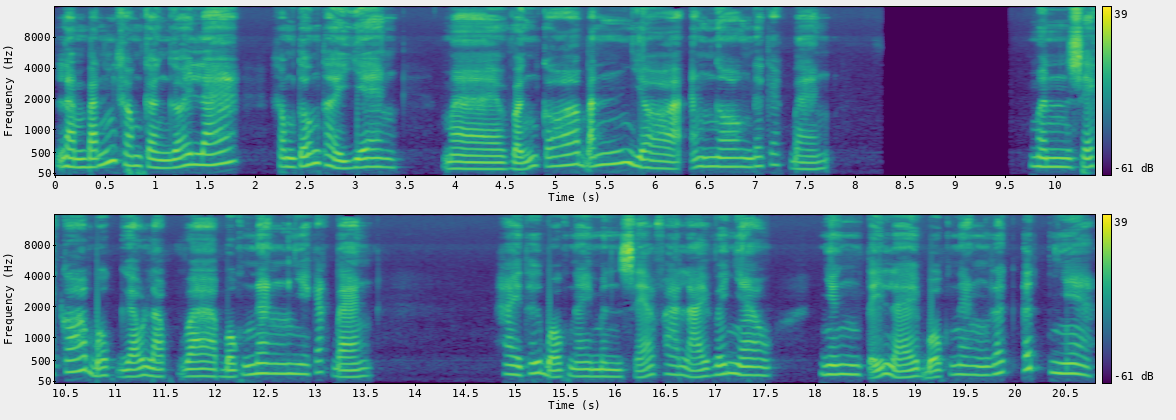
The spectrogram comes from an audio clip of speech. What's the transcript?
Làm bánh không cần gói lá, không tốn thời gian mà vẫn có bánh giò ăn ngon đó các bạn. Mình sẽ có bột gạo lọc và bột năng nha các bạn. Hai thứ bột này mình sẽ pha lại với nhau, nhưng tỷ lệ bột năng rất ít nha.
